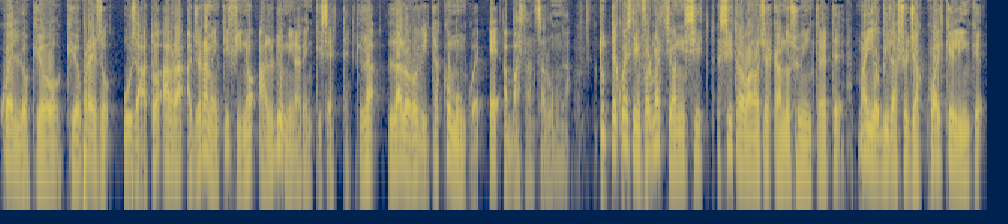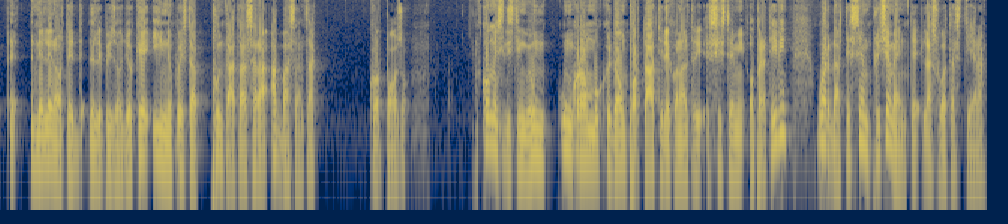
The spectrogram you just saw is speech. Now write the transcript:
quello che ho, che ho, preso usato avrà aggiornamenti fino al 2027. La, la, loro vita comunque è abbastanza lunga. Tutte queste informazioni si, si, trovano cercando su internet, ma io vi lascio già qualche link eh, nelle note dell'episodio che in questa puntata sarà abbastanza corposo. Come si distingue un, un, Chromebook da un portatile con altri sistemi operativi? Guardate semplicemente la sua tastiera.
